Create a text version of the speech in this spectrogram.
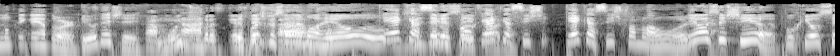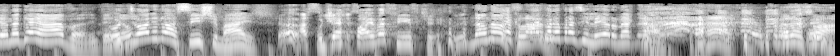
não tem ganhador. Eu deixei. Ah, muitos Ah, brasileiros Depois que o deixaram. Senna morreu, Quem é que assiste, quem é que assiste, quem é que assiste Fórmula 1 hoje? Eu cara? Assistia, porque o Senna ganhava, entendeu? O Johnny não assiste mais. Assiste, o Jeff assiste. Paiva assiste. Não, não, Jeff claro. Paiva é brasileiro, né, cara? Olha só,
